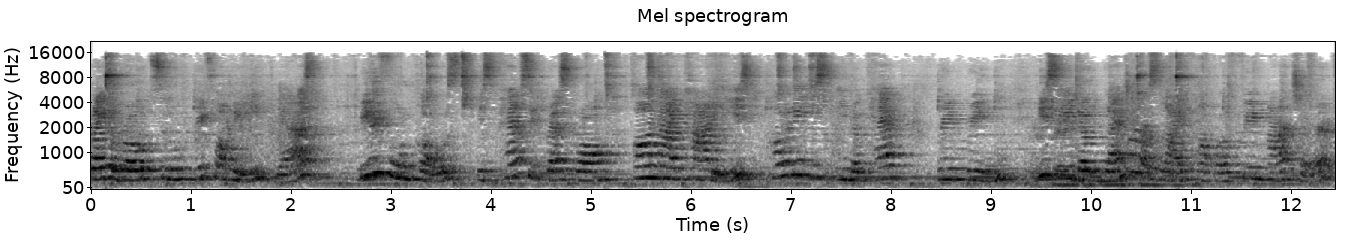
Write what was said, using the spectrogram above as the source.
Play the role to me. Yes. Beautiful girls, expensive restaurant, online parties, holiday is in the cab ring. This is the glamorous life of a film actor,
